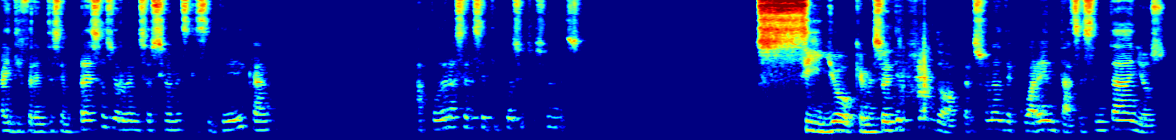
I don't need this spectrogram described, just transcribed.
hay diferentes empresas y organizaciones que se dedican a poder hacer ese tipo de situaciones. Si yo, que me estoy dirigiendo a personas de 40, 60 años,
